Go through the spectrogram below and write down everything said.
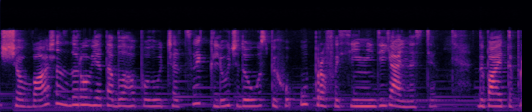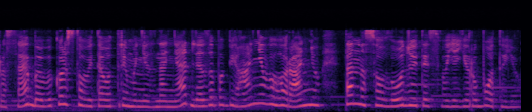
що ваше здоров'я та благополуччя це ключ до успіху у професійній діяльності. Дбайте про себе, використовуйте отримані знання для запобігання вигоранню та насолоджуйтесь своєю роботою.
